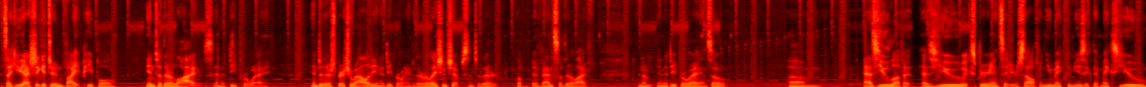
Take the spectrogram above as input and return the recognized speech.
it's like you actually get to invite people into their lives in a deeper way into their spirituality in a deeper way into their relationships into their the events of their life in a, in a deeper way. And so um, as you love it as you experience it yourself and you make the music that makes you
